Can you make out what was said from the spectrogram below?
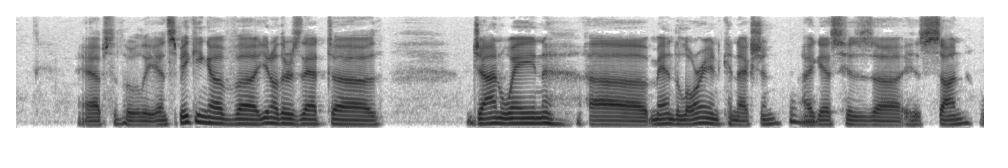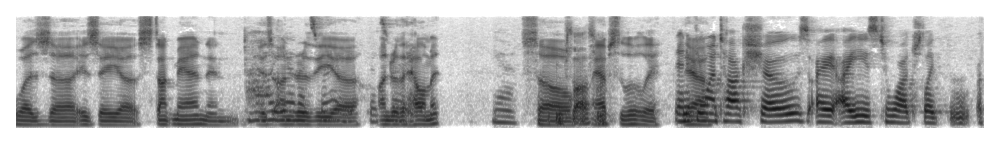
absolutely. And speaking of, uh, you know, there's that uh, John Wayne uh, Mandalorian connection. Mm-hmm. I guess his uh, his son was uh, is a uh, stuntman and Oh, is yeah, under the right. uh, That's under the helmet. Yeah. So awesome. absolutely. And if you want to talk shows, I, I used to watch like a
